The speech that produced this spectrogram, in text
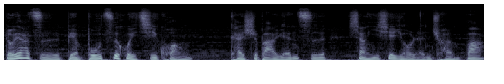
柳亚子便不自会其狂，开始把原词向一些友人传发。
